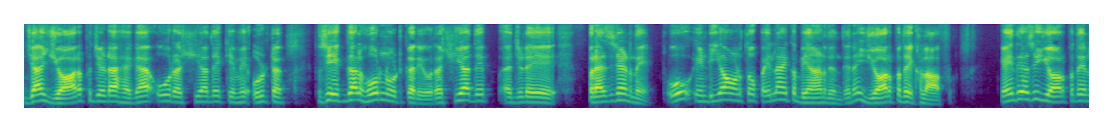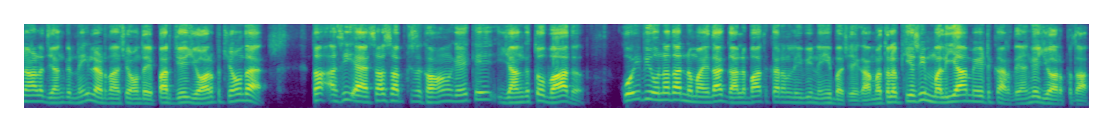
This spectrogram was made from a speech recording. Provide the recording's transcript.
ਜਾਂ ਯੂਰਪ ਜਿਹੜਾ ਹੈਗਾ, ਉਹ ਰਸ਼ੀਆ ਦੇ ਕਿਵੇਂ ਉਲਟ, ਤੁਸੀਂ ਇੱਕ ਗੱਲ ਹੋਰ ਨੋਟ ਕਰਿਓ, ਰਸ਼ੀਆ ਦੇ ਜਿਹੜੇ ਪ੍ਰੈਜ਼ੀਡੈਂਟ ਨੇ, ਉਹ ਇੰਡੀਆ ਆਉਣ ਤੋਂ ਪਹਿਲਾਂ ਇੱਕ ਬਿਆਨ ਦਿੰਦੇ ਨੇ ਯੂਰਪ ਦੇ ਖਿਲਾਫ। ਕਹਿੰਦੇ ਅਸੀਂ ਯੂਰਪ ਦੇ ਨਾਲ ਜੰਗ ਨਹੀਂ ਲੜਨਾ ਚਾਹੁੰਦੇ, ਪਰ ਜੇ ਯੂਰਪ ਚਾਹੁੰਦਾ ਤਾਂ ਅਸੀਂ ਐਸਾ ਸਬਕ ਸਿਖਾਵਾਂਗੇ ਕਿ ਜੰਗ ਤੋਂ ਬਾਅਦ ਕੋਈ ਵੀ ਉਹਨਾਂ ਦਾ ਨੁਮਾਇੰਦਾ ਗੱਲਬਾਤ ਕਰਨ ਲਈ ਵੀ ਨਹੀਂ ਬਚੇਗਾ। ਮਤਲਬ ਕਿ ਅਸੀਂ ਮਲਿਆ ਮੇਟ ਕਰ ਦਿਆਂਗੇ ਯੂਰਪ ਦਾ।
